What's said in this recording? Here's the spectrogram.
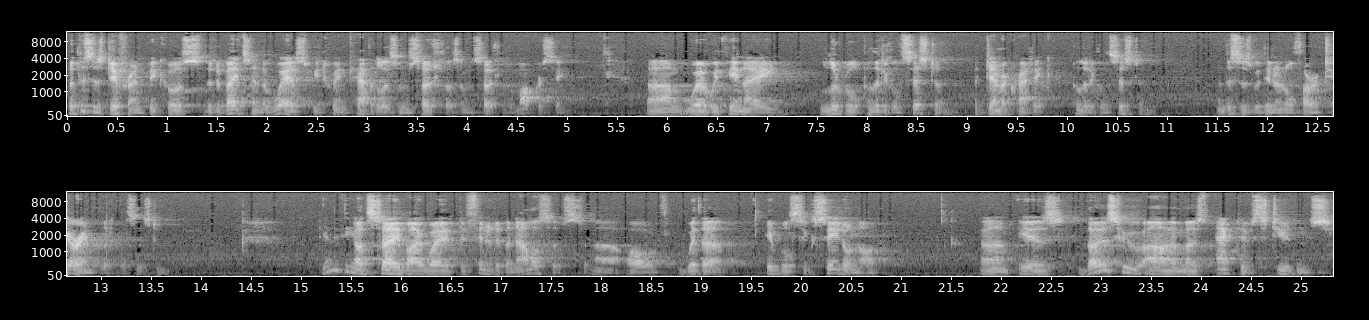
But this is different because the debates in the West between capitalism, socialism, and social democracy um, were within a liberal political system, a democratic political system. And this is within an authoritarian political system. The only thing I'd say by way of definitive analysis uh, of whether it will succeed or not um, is those who are most active students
